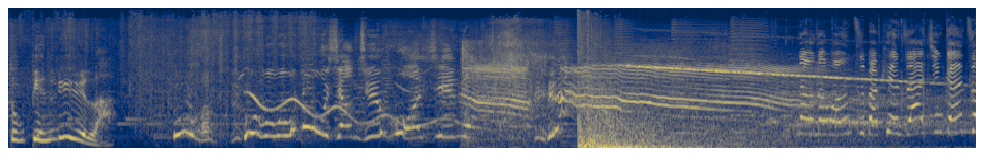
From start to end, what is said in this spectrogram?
都变绿了，我我我我不想去火星啊！闹闹王子把骗子阿金赶走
